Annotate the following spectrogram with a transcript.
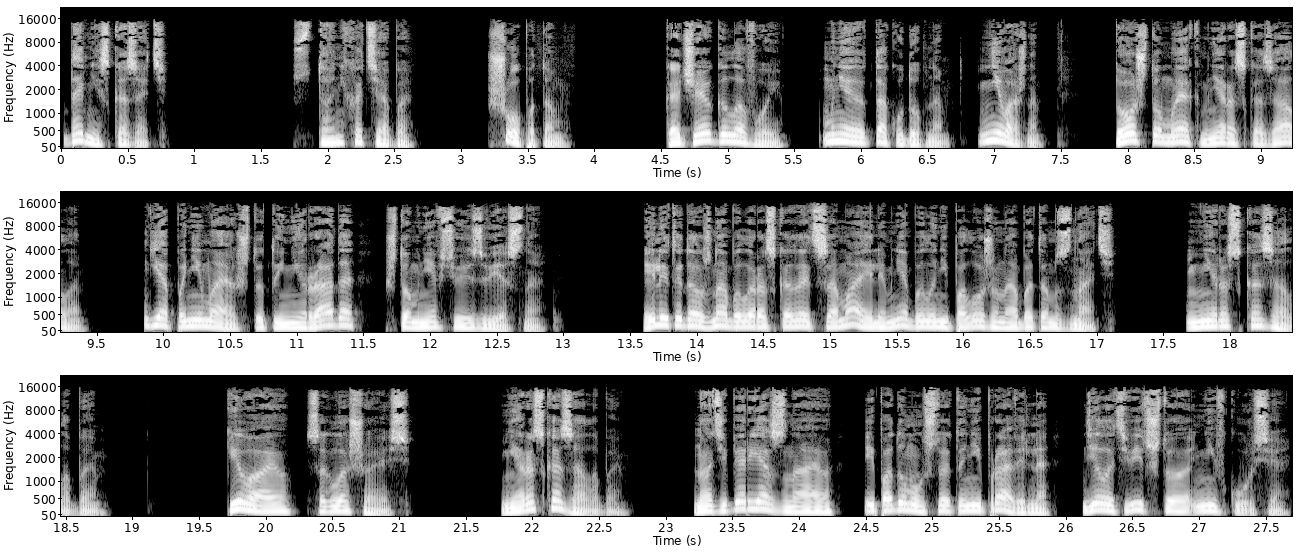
дай мне сказать». «Стань хотя бы». Шепотом. Качаю головой. Мне так удобно. Неважно. То, что Мэг мне рассказала, я понимаю, что ты не рада, что мне все известно. Или ты должна была рассказать сама, или мне было не положено об этом знать. Не рассказала бы. Киваю, соглашаюсь. Не рассказала бы. Но теперь я знаю и подумал, что это неправильно — делать вид, что не в курсе.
